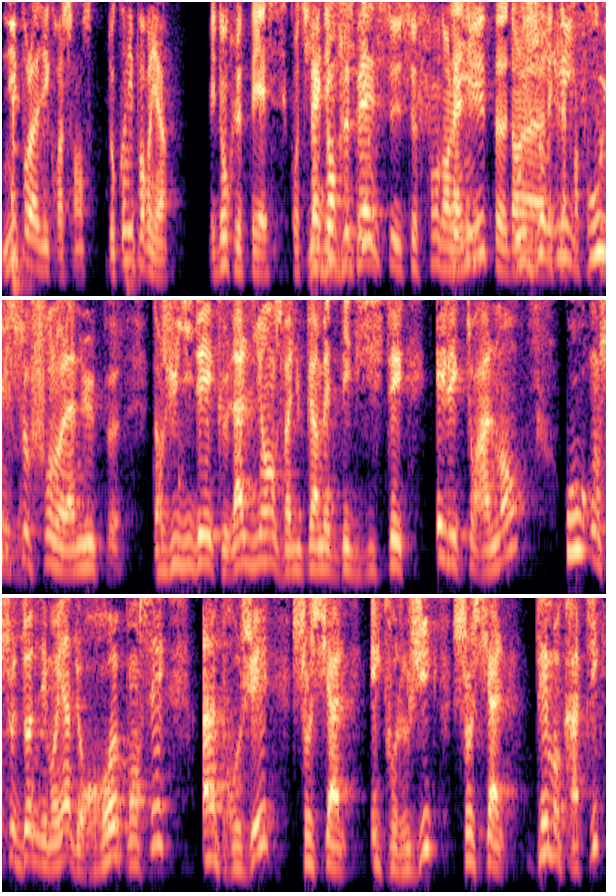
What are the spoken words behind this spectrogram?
ni pour la décroissance. Donc on n'est pour rien. Mais donc le PS continue d'exister se, se fond dans la NUP Aujourd'hui, où il se fond dans la NUP, dans une idée que l'alliance va nous permettre d'exister électoralement, où on se donne les moyens de repenser un projet social écologique, social démocratique.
